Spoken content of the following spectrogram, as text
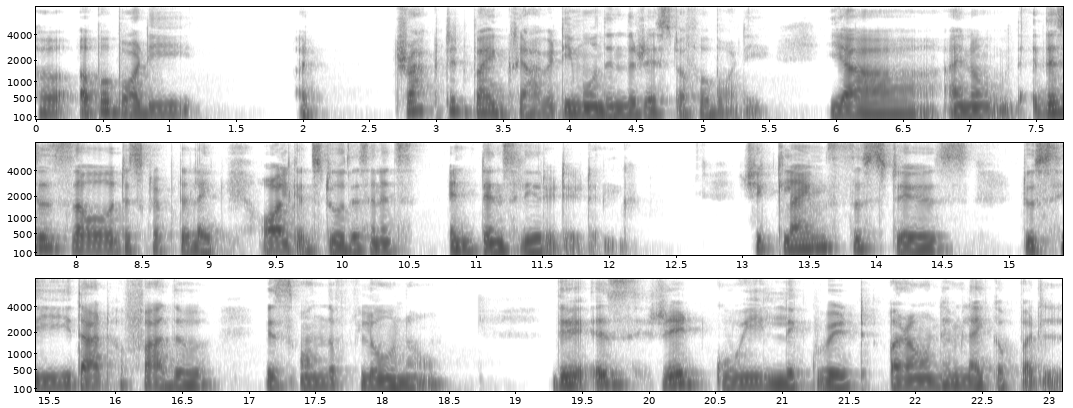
her upper body attracted by gravity more than the rest of her body. Yeah, I know. This is so descriptive, like all kids do this, and it's intensely irritating. She climbs the stairs to see that her father is on the floor now. There is red gooey liquid around him like a puddle.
